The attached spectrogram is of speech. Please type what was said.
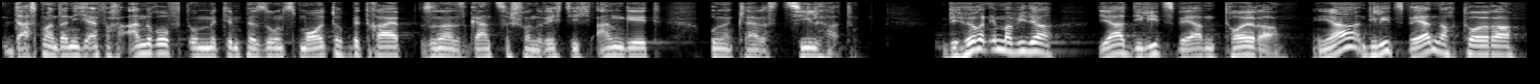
dass man da nicht einfach anruft und mit den Personen Smalltalk betreibt, sondern das Ganze schon richtig angeht und ein klares Ziel hat. Wir hören immer wieder, ja, die Leads werden teurer. Ja, die Leads werden auch teurer.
